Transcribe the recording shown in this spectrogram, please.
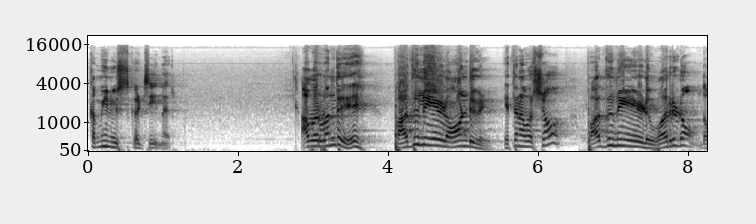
கம்யூனிஸ்ட் கட்சியினர். அவர் வந்து பதினேழு ஆண்டுகள். எத்தனை வருஷம்? பதினேழு வருடம். இந்த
